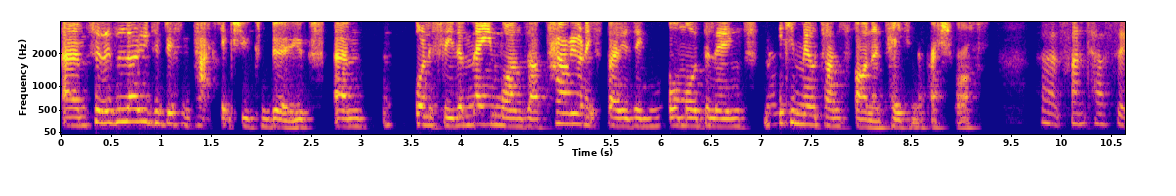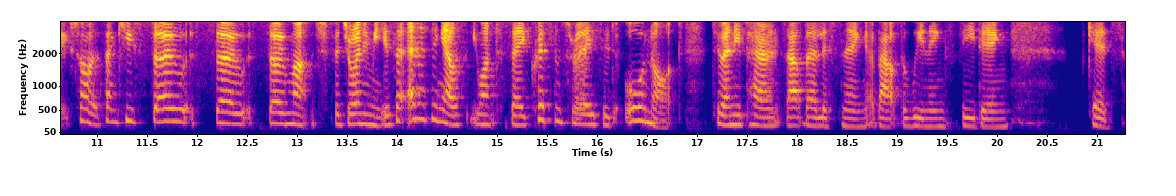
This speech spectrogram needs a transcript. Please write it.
Um, so, there's loads of different tactics you can do. Um, honestly, the main ones are carry on exposing, role modeling, making mealtimes fun, and taking the pressure off. That's fantastic. Charlotte, thank you so, so, so much for joining me. Is there anything else that you want to say, Christmas related or not, to any parents out there listening about the weaning, feeding kids?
